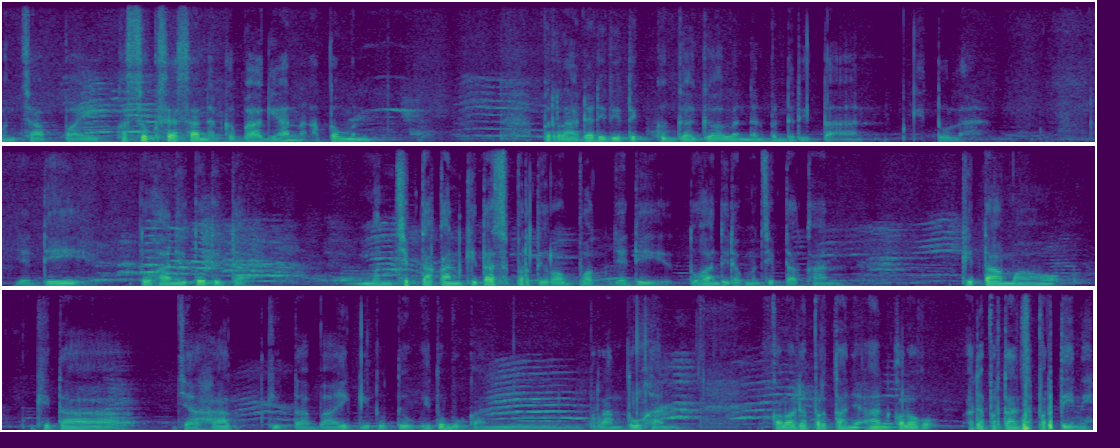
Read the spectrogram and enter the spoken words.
mencapai kesuksesan dan kebahagiaan atau men berada di titik kegagalan dan penderitaan begitulah jadi Tuhan itu tidak menciptakan kita seperti robot. Jadi Tuhan tidak menciptakan kita mau kita jahat, kita baik itu itu bukan peran Tuhan. Kalau ada pertanyaan, kalau ada pertanyaan seperti ini.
